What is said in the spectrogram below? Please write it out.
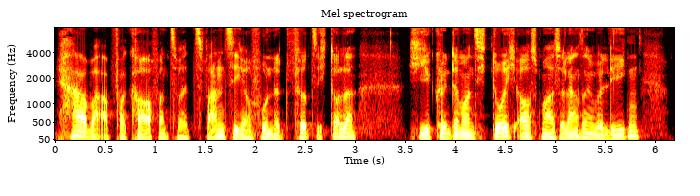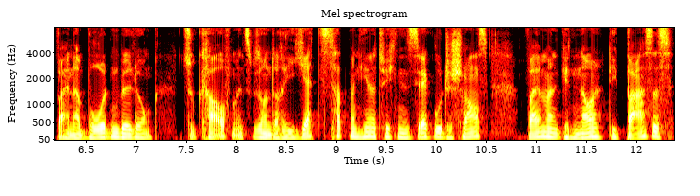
herber Abverkauf von 220 auf 140 Dollar. Hier könnte man sich durchaus mal so langsam überlegen, bei einer Bodenbildung zu kaufen. Insbesondere jetzt hat man hier natürlich eine sehr gute Chance, weil man genau die Basis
